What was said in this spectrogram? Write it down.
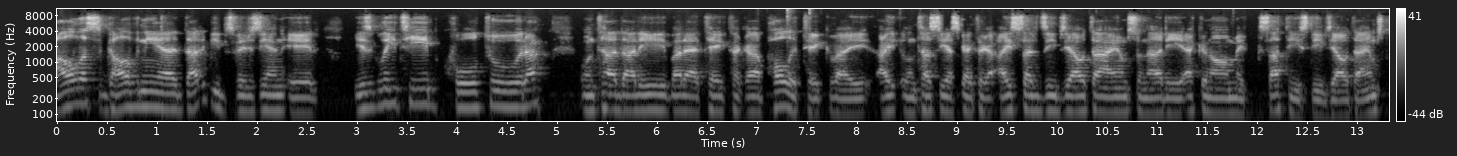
Allas galvenie darbības virzieni ir izglītība, kultūra, un tad arī varētu teikt, ka politika, vai, un tas ieskaita aizsardzības jautājums un arī ekonomikas attīstības jautājums.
